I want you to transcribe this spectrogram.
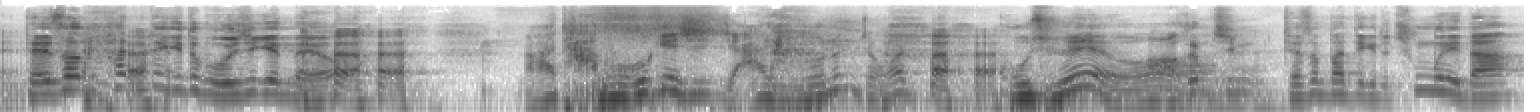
예. 대선 판때기도 보시겠네요. 아 다 보고 계시지. 아 이거는 정말 고수예요. 아, 그럼 지금 대선 판때기도 충분히 다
